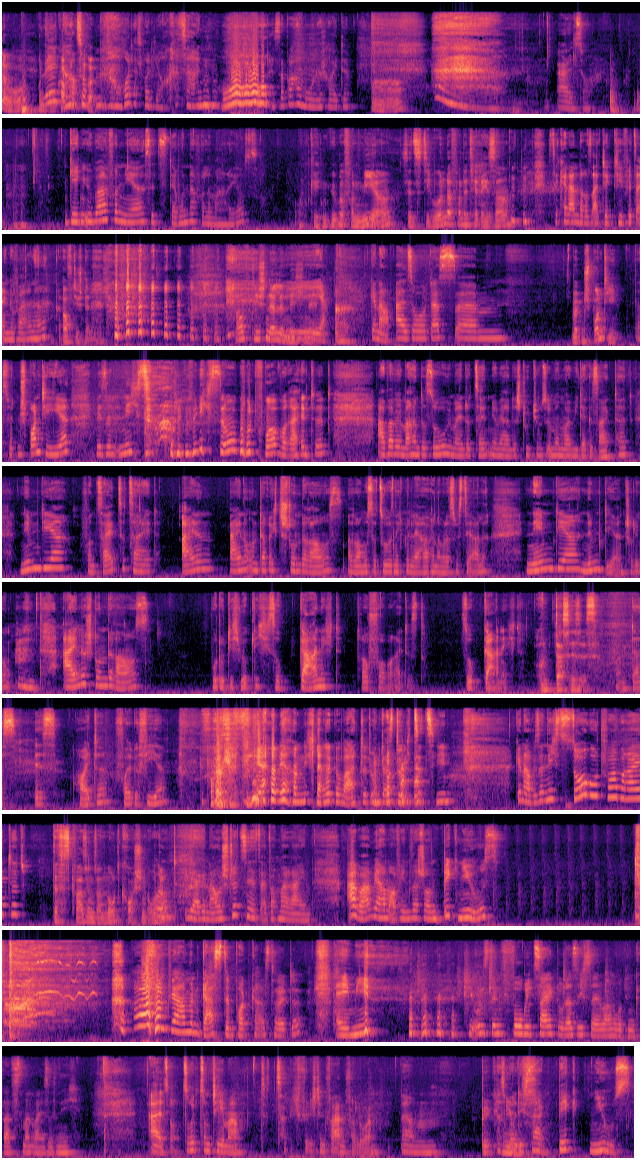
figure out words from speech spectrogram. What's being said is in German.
Hallo und willkommen, zurück. Oh, das wollte ich auch gerade sagen. Oh. Das ist aber harmonisch heute. Mhm. Also, gegenüber von mir sitzt der wundervolle Marius. Und gegenüber von mir sitzt die wundervolle Theresa. ist dir kein anderes Adjektiv jetzt eingefallen, ne? Auf die Schnelle nicht. Auf die Schnelle nicht, ne? Ja, genau. Also das ähm, wird ein Sponti. Das wird ein Sponti hier. Wir sind nicht so, nicht so gut vorbereitet. Aber wir machen das so, wie mein Dozent mir während des Studiums immer mal wieder gesagt hat. Nimm dir von Zeit zu Zeit einen, eine Unterrichtsstunde raus. Also man muss dazu wissen, ich bin Lehrerin, aber das wisst ihr alle. Nimm dir, nimm dir, Entschuldigung, eine Stunde raus, wo du dich wirklich so gar nicht drauf vorbereitest. So gar nicht. Und das ist es. Und das ist heute Folge 4. Folge 4? ja, wir haben nicht lange gewartet, um das durchzuziehen. Genau, wir sind nicht so gut vorbereitet. Das ist quasi unser Notgroschen, oder? Und, ja, genau, stützen jetzt einfach mal rein. Aber wir haben auf jeden Fall schon Big News. und wir haben einen Gast im Podcast heute, Amy, die uns den Vogel zeigt oder sich selber am Rücken kratzt, man weiß es nicht. Also, zurück zum Thema. Jetzt habe ich völlig den Faden verloren. Ähm, Big was News. wollte ich sagen? Big News.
